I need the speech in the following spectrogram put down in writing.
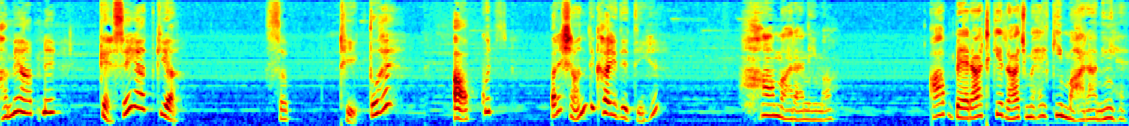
हमें आपने कैसे याद किया? सब ठीक तो है? आप कुछ परेशान दिखाई देती हैं? हाँ महारानी माँ। आप बैराठ के राजमहल की महारानी हैं।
